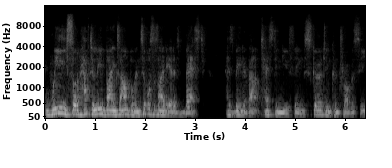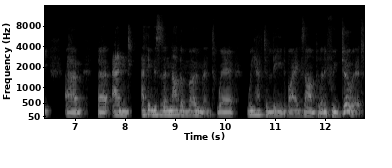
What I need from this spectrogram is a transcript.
we sort of have to lead by example, and civil society at its best has been about testing new things, skirting controversy. Um, uh, and I think this is another moment where we have to lead by example. And if we do it,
